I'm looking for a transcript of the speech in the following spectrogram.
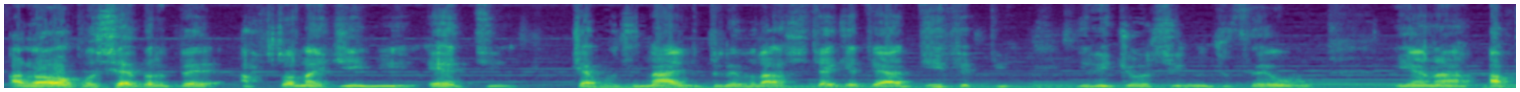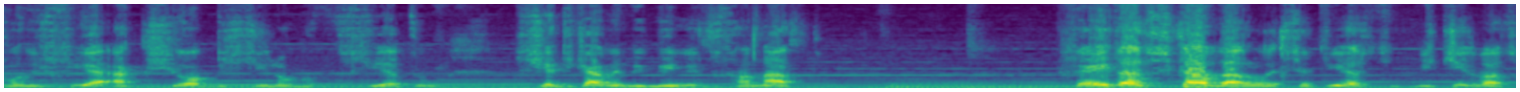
Αλλά όπως έπρεπε αυτό να γίνει έτσι και από την άλλη πλευρά στέκεται αντίθετη η δικαιοσύνη του Θεού για να αποδειχθεί αξιόπιστη η νομοθεσία του σχετικά με την ποινή του θανάτου. Θα ήταν σκάνδαλο εξαιτίας της δικής μας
